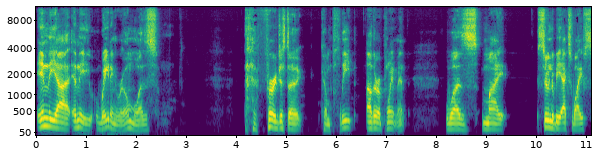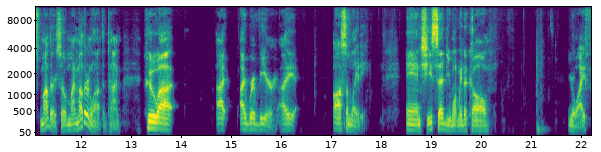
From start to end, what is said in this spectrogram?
in the uh in the waiting room was for just a complete other appointment was my soon to be ex-wife's mother. So my mother-in-law at the time who uh i i revere i awesome lady. And she said you want me to call your wife?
